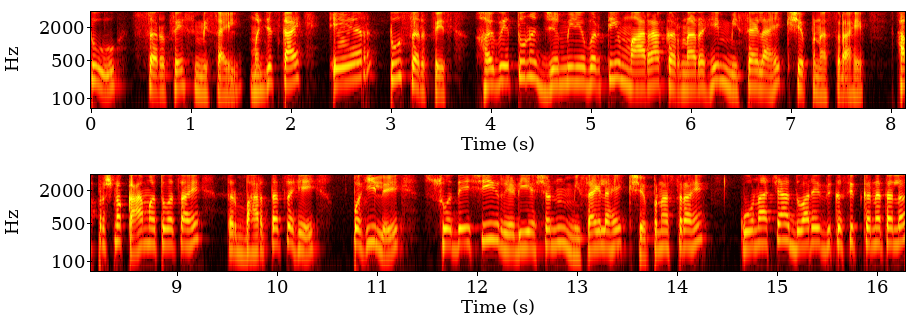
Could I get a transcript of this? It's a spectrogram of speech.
to surface missile म्हणजेच काय? एअर टू सरफेस हवेतून जमिनीवरती मारा करणारं हे मिसाईल आहे क्षेपणास्त्र आहे. हा प्रश्न का महत्त्वाचा आहे? तर भारताचं हे पहिले स्वदेशी रेडिएशन मिसाईल आहे क्षेपणास्त्र आहे. कोणाच्या द्वारे विकसित करण्यात आलं?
